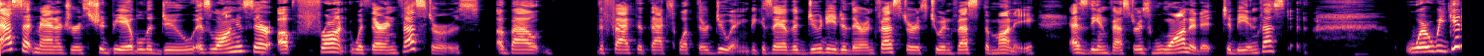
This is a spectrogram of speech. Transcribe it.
asset managers should be able to do as long as they're upfront with their investors about the fact that that's what they're doing because they have a duty to their investors to invest the money as the investors wanted it to be invested. Where we get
